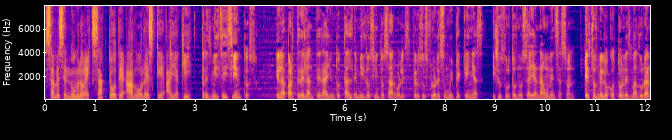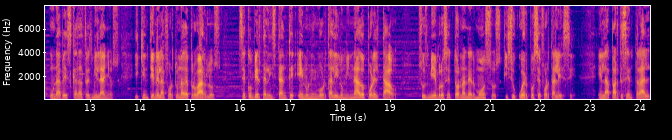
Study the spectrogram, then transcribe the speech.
¿Sabes el número exacto de árboles que hay aquí? Tres mil seiscientos. En la parte delantera hay un total de 1200 árboles, pero sus flores son muy pequeñas y sus frutos no se hallan aún en sazón. Estos melocotones maduran una vez cada 3000 años, y quien tiene la fortuna de probarlos, se convierte al instante en un inmortal iluminado por el Tao. Sus miembros se tornan hermosos y su cuerpo se fortalece. En la parte central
